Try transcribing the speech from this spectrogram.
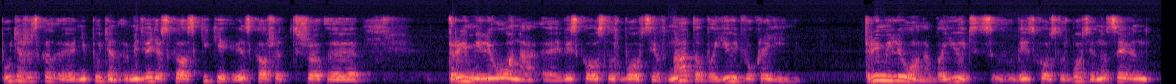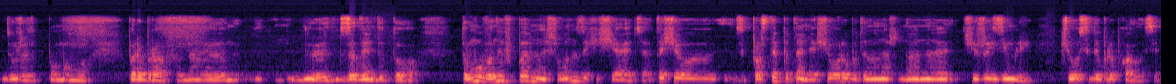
Путін же сказав, не Путін, Медведєв сказав, скільки він сказав, що, що е, 3 мільйона е, військовослужбовців НАТО воюють в Україні. 3 мільйона боють військовослужбовців. Ну це він дуже, по-моєму, перебрав е, е, за день до того. Тому вони впевнені, що вони захищаються. Те, що просте питання, що ви робите на наш на, на чужій землі? Чого сюди припхалися?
